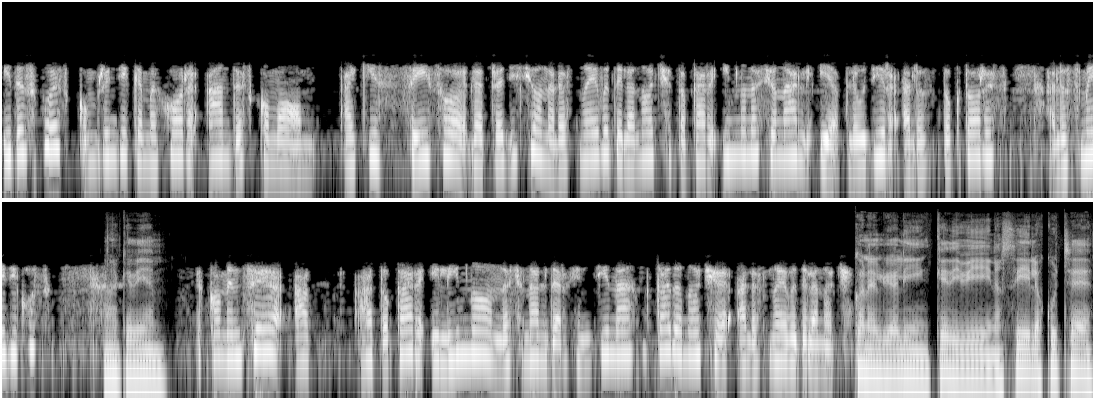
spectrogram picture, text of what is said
Y después comprendí que mejor antes, como aquí se hizo la tradición a las nueve de la noche tocar himno nacional y aplaudir a los doctores, a los médicos. Ah, qué bien comencé a, a tocar el himno nacional de Argentina cada noche a las nueve de la noche. Con el violín, qué divino, sí, lo escuché.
